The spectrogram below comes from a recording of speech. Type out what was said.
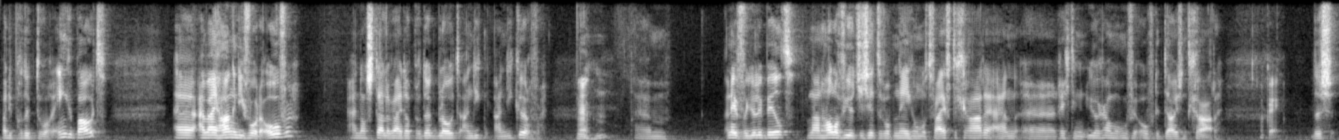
waar die producten worden ingebouwd. Eh, en wij hangen die voor de oven. En dan stellen wij dat product bloot aan die, aan die curve. Ja. En even voor jullie beeld. Na een half uurtje zitten we op 950 graden. En eh, richting een uur gaan we ongeveer over de 1000 graden. Oké. Dus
